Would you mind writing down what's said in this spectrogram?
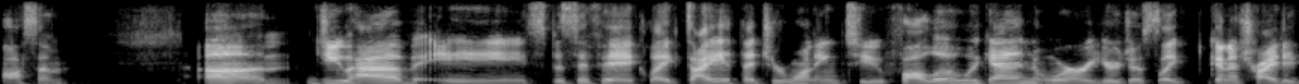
Awesome. Um, do you have a specific like diet that you're wanting to follow again, or you're just like gonna try to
